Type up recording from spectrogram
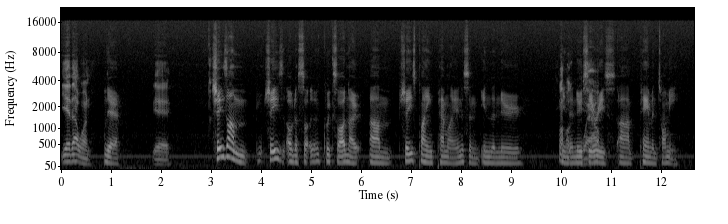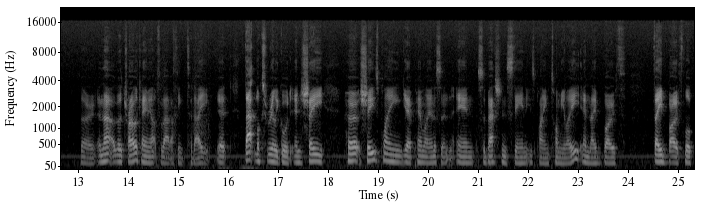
Yeah, that one. Yeah, Yeah. She's um, she's on a, so- a quick side note. Um, she's playing Pamela Anderson in the new in the Oh, new wow. series, um, Pam and Tommy. So, and that the trailer came out for that I think today. It that looks really good, and she, her, she's playing yeah Pamela Anderson, and Sebastian Stan is playing Tommy Lee, and they both, they both look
